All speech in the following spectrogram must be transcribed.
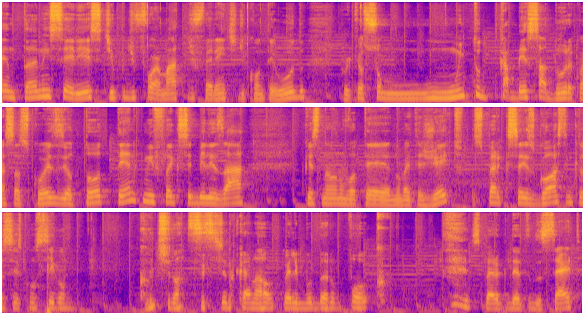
tentando inserir esse tipo de formato diferente de conteúdo, porque eu sou muito cabeça dura com essas coisas, eu tô tendo que me flexibilizar, porque senão eu não vou ter, não vai ter jeito. Espero que vocês gostem, que vocês consigam continuar assistindo o canal com ele mudando um pouco. Espero que dê tudo certo,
